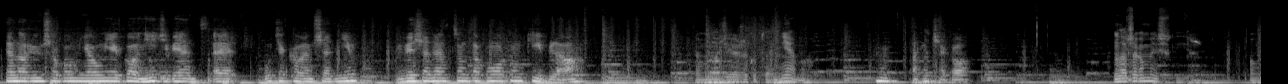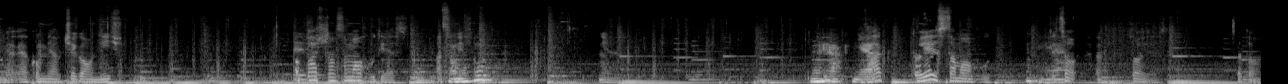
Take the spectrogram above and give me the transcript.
scenariuszowo miał mnie gonić, więc e, uciekałem przed nim i wyszedłem stąd za pomocą kibla. mam nadzieję, że go tutaj nie ma. Hm, a dlaczego? No dlaczego myślisz? Jak, jak on miał cię gonić? O patrz, tam samochód jest. A to nie Samochód? Nie. No jak nie? Tak? To jest samochód. Nie. Ty co? Co jest? Co to?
